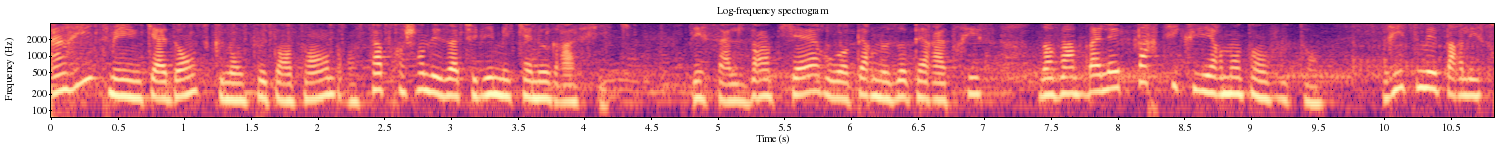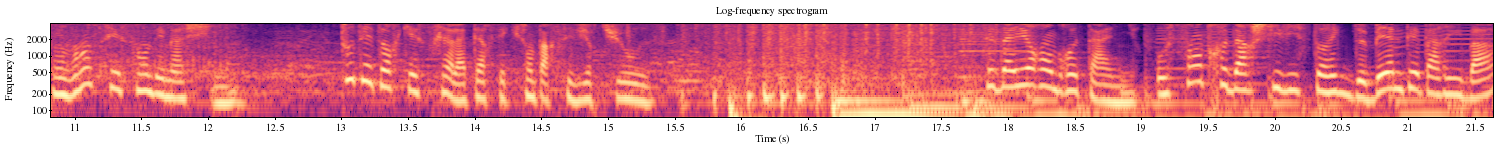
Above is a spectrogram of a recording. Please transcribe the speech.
Un rythme et une cadence que l'on peut entendre en s'approchant des ateliers mécanographiques, des salles entières où opèrent nos opératrices dans un ballet particulièrement envoûtant rythmé par les sons incessants des machines. Tout est orchestré à la perfection par ces virtuoses. C'est d'ailleurs en Bretagne, au centre d'archives historiques de BNP Paribas,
